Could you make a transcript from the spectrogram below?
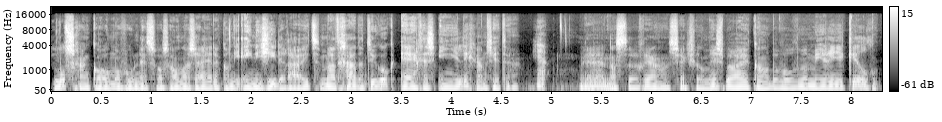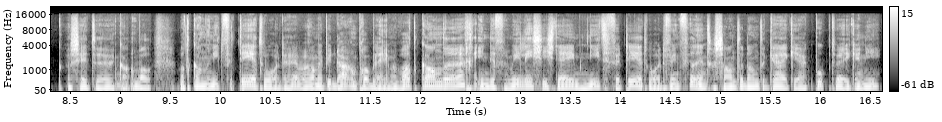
los gaan komen. Of hoe net zoals Hanna zei, dan kan die energie eruit. Maar het gaat natuurlijk ook ergens in je lichaam zitten. Ja. Ja, en als er ja, seksueel misbruik kan het bijvoorbeeld meer in je keel zitten. Kan, wat, wat kan er niet verteerd worden? Hè? Waarom heb je darmproblemen? Wat kan er in de familiesysteem niet verteerd worden? Vind ik veel interessanter dan te kijken, ja, ik poep twee keer niet.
